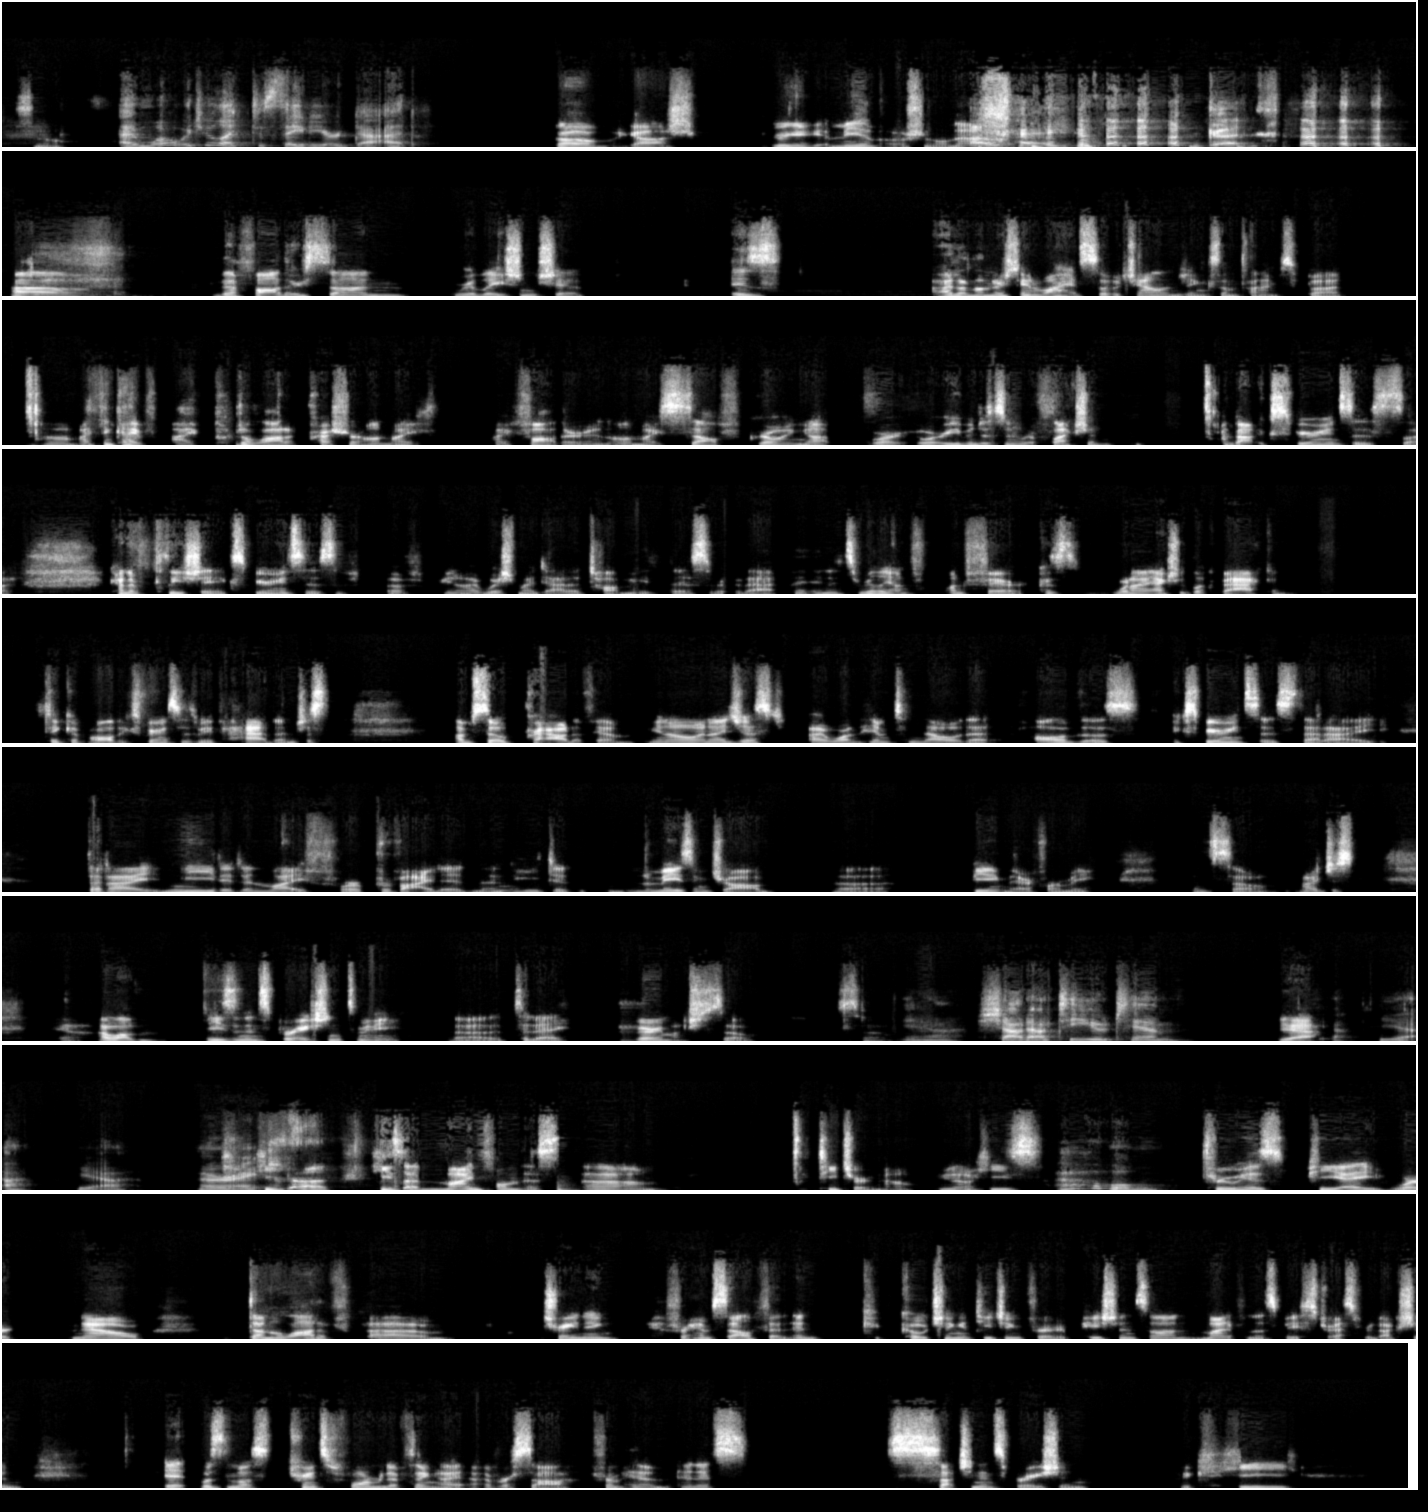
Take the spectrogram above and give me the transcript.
so And what would you like to say to your dad? oh my gosh you're gonna get me emotional now Okay. Good. Oh, the father son relationship is, I don't understand why it's so challenging sometimes, but um, I think I've I put a lot of pressure on my my father and on myself growing up, or or even just in reflection about experiences, like kind of cliche experiences of, of you know I wish my dad had taught me this or that, and it's really un- unfair because when I actually look back and think of all the experiences we've had I'm just i'm so proud of him you know and i just i want him to know that all of those experiences that i that i needed in life were provided and he did an amazing job uh, being there for me and so i just yeah i love him he's an inspiration to me uh, today very much so so yeah. Shout out to you, Tim. yeah Yeah. Yeah. All right. he's a he's a mindfulness um teacher now you know he's Oh. through his pa work now done a lot of um training for himself and, and c- coaching and teaching for patients on mindfulness based stress reduction it was the most transformative thing i ever saw from him and it's such an inspiration like he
